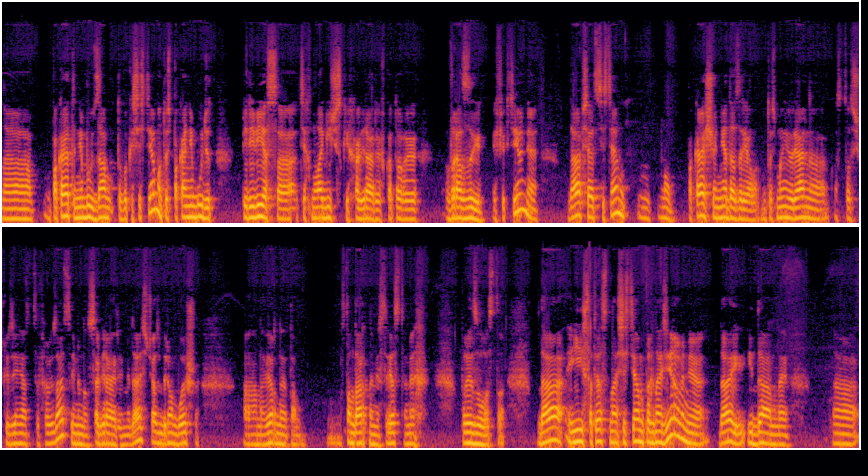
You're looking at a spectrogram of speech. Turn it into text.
э, пока это не будет замкнуто в экосистему, то есть пока не будет перевеса технологических аграриев, которые в разы эффективнее, да, вся эта система ну, пока еще не дозрела. Ну, то есть мы реально с точки зрения цифровизации, именно с аграриями, да, сейчас берем больше, а, наверное, там, стандартными средствами производства. Да, и, соответственно, система прогнозирования да, и, и данные а,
